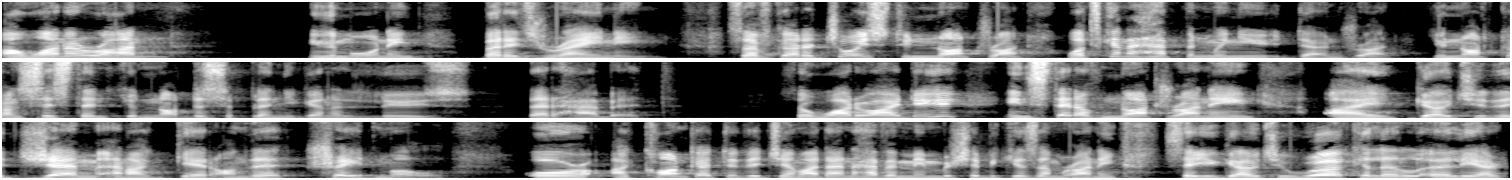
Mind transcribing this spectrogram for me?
I want to run in the morning, but it's raining. So I've got a choice to not run. What's going to happen when you don't run? You're not consistent, you're not disciplined, you're going to lose that habit. So what do I do? Instead of not running, I go to the gym and I get on the treadmill. Or I can't go to the gym, I don't have a membership because I'm running. So you go to work a little earlier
